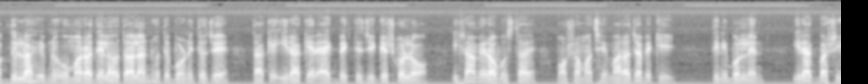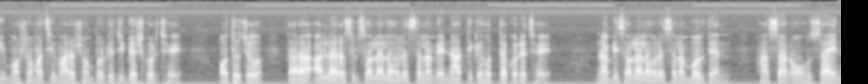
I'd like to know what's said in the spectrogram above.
আবদুল্লাহ ইবনু উমর রদিল্লাহ তাল্লাহ্ন হতে বর্ণিত যে, তাকে ইরাকের এক ব্যক্তি জিজ্ঞেস করল, ইহরামের অবস্থায় মশামাছি মারা যাবে কি? তিনি বললেন, ইরাকবাসী মশামাছি মারা সম্পর্কে জিজ্ঞেস করছে, অথচ তারা আল্লাহ রসুল সাল্লাহ সাল্লাম এর নাতিকে হত্যা করেছে। নবী সাল্লাহ সাল্লাম বলতেন, হাসান ও হুসাইন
